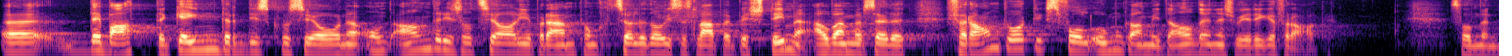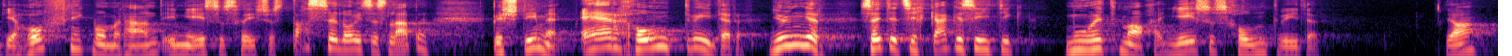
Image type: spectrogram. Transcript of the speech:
Klimadebatten, Genderdiskussionen und andere soziale Brennpunkte sollen unser Leben bestimmen, auch wenn wir sollen verantwortungsvoll umgehen mit all diesen schwierigen Fragen. Sondern die Hoffnung, die wir haben in Jesus Christus, das soll unser Leben bestimmen. Er kommt wieder. Jünger sollten sich gegenseitig Mut machen. Jesus kommt wieder. Ja?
